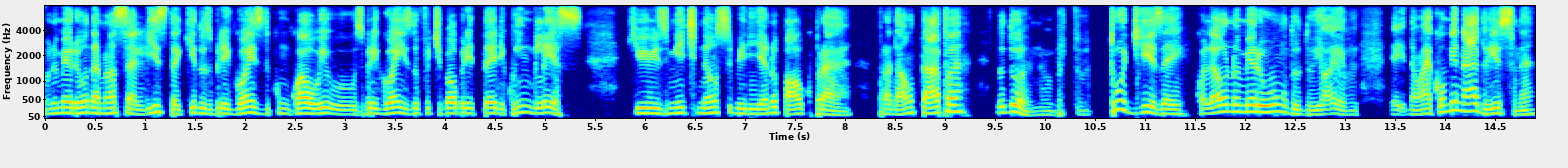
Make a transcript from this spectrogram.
o número um da nossa lista aqui dos brigões, com qual os brigões do futebol britânico inglês, que o Smith não subiria no palco para dar um tapa. Dudu, tu, tu, diz aí, qual é o número um, Dudu? Não é combinado isso, né?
